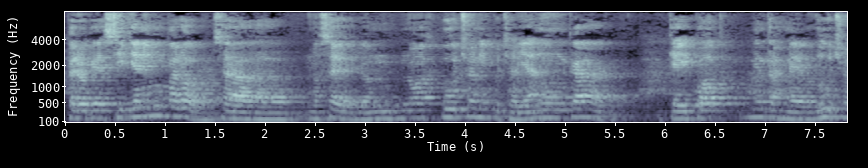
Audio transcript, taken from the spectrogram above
pero que sí tienen un valor. O sea, no sé, yo no escucho ni escucharía nunca K-pop mientras me ducho,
